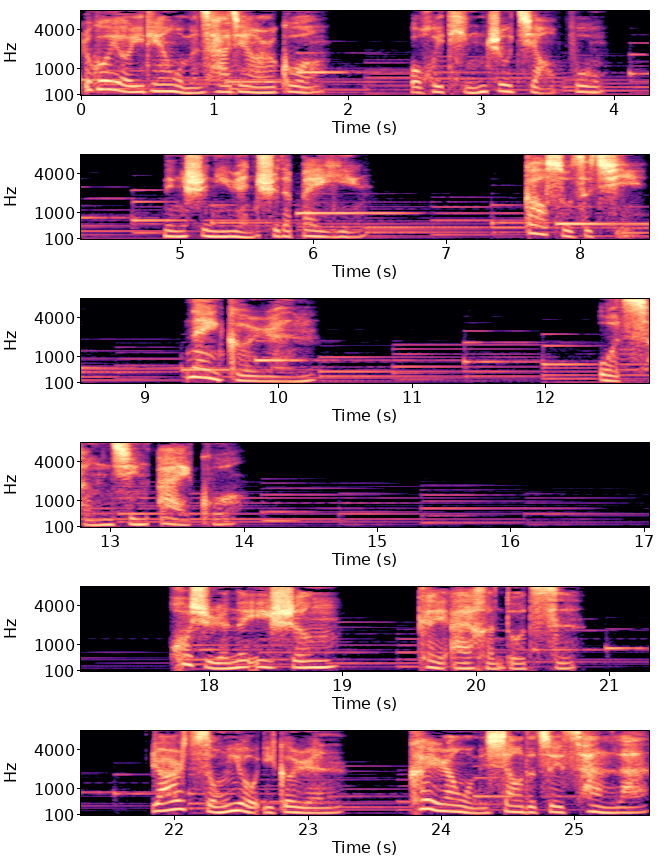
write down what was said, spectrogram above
如果有一天我们擦肩而过，我会停住脚步，凝视你远去的背影，告诉自己，那个人我曾经爱过。或许人的一生。可以爱很多次，然而总有一个人，可以让我们笑得最灿烂，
